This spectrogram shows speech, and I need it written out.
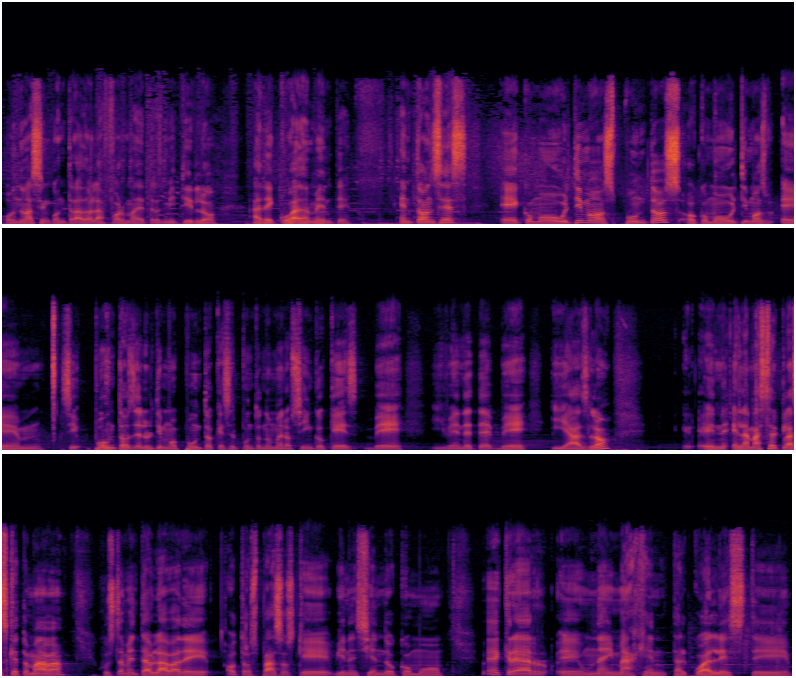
o no has encontrado la forma de transmitirlo adecuadamente. Entonces, eh, como últimos puntos o como últimos em, puntos del último punto, que es el punto número 5, que es ve y véndete, ve y hazlo. En, la masterclass que tomaba, justamente hablaba de otros pasos que vienen siendo como crear eh, una imagen tal cual, este,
